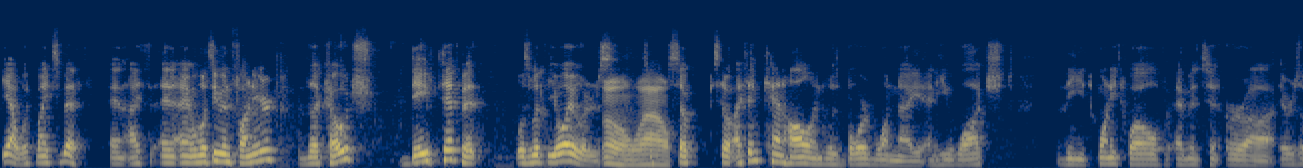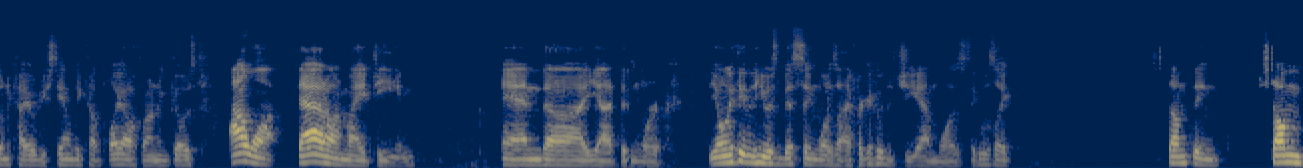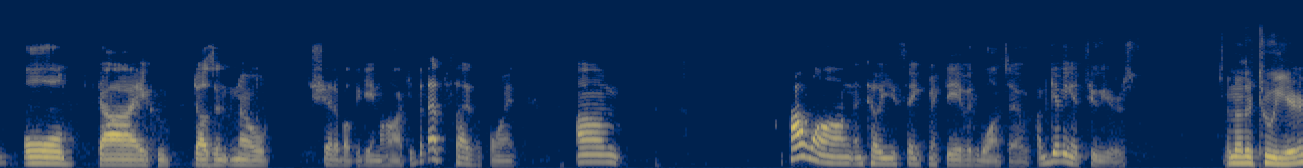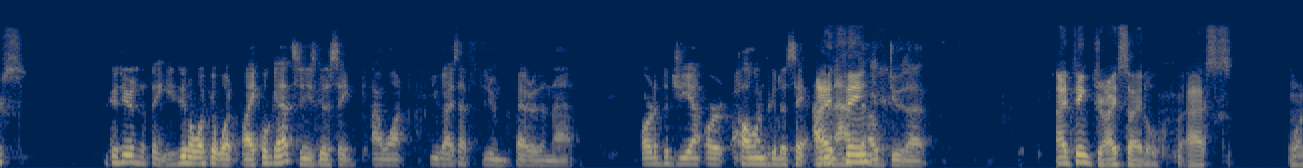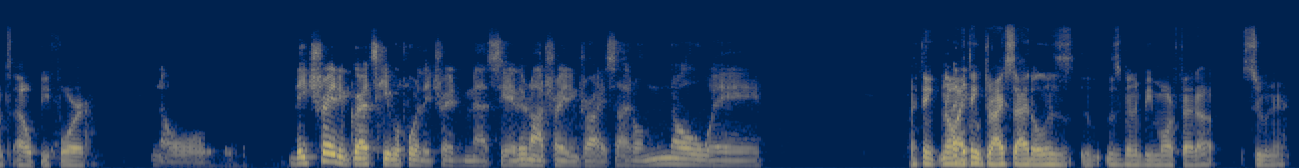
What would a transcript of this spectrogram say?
Yeah, with Mike Smith. And I th- and, and what's even funnier, the coach Dave Tippett was with the Oilers. Oh So- wow. So, so I think Ken Holland was bored one night and he watched the 2012 Edmonton or uh, Arizona Coyotes Stanley Cup playoff run and goes, "I want that on my team." And uh, yeah, it didn't work. The only thing that he was missing was I forget who the GM was. I think it was like something, some old guy who doesn't know shit about the game of hockey. But that's besides the point. Um, how long until you think McDavid wants out? I'm giving it two years. Another two years. Because here's the thing: he's gonna look at what Michael gets, and he's gonna say, "I want you guys have to do better than that." Or the GM or Holland's gonna say, "I'm I gonna think- have to outdo that." I think Draisaitl asks once out before. No, they traded Gretzky before they traded Messier. They're not trading Draisaitl. No way. I think no. I I think- think, Draisaitl is is going to be more fed up sooner.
